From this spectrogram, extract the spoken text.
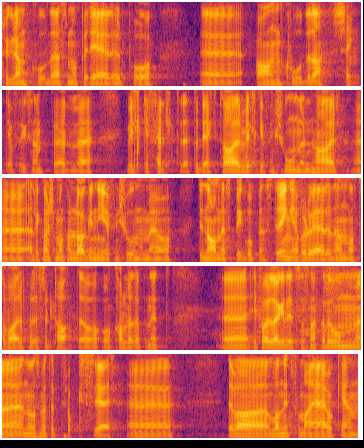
programkode som opererer på uh, annen kode. da, Sjekke f.eks. Uh, hvilke felter et objekt har, hvilke funksjoner den har. Uh, eller kanskje man kan lage nye funksjoner med å dynamisk bygge opp en string, evaluere den og ta vare på resultatet og, og kalle det på nytt. I foredraget ditt så snakka du om noe som heter proxyer. det var, var, nytt for meg. Jeg er jo ikke en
